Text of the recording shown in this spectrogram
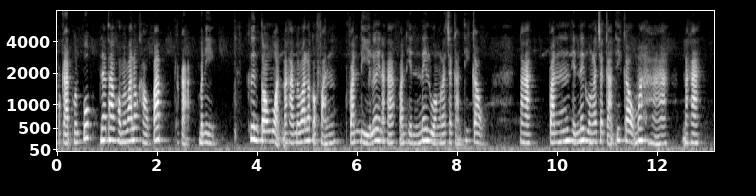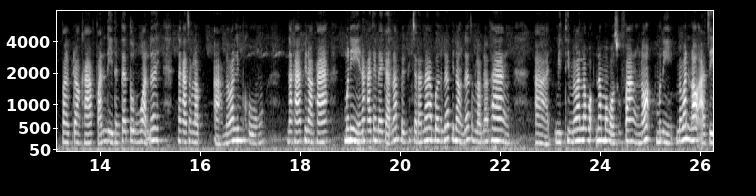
ประกาศผลปุ๊บแนวทางของแม่วันเราเขาปั๊บแล้วก็บันนี้ขึ้นตองวดนะคะแม่วันเราก็ฝันฝันดีเลยนะคะ ฝันเห็นในหลวงรัชกาลที่เก้านะคะ ฝันเห็นในหลวงรัชกาลที่เก้ามาหานะคะพี่น้องคะฝันดีตั้งแต่ต้นงวดเลยนะคะสำหรับอ่าแม่วันริมโขงนะคะ พี่น้องคะมื่อนี้นะคะจังใดการนำไปพิจารณาเบิ่งเด้อพี่น้องเด้อสำหรับแนวทางอ่ามีทีมแม่วันเรานำมาบอกสู่ฟังเนาะมื่อนี้แม่วันเราอาจจะ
